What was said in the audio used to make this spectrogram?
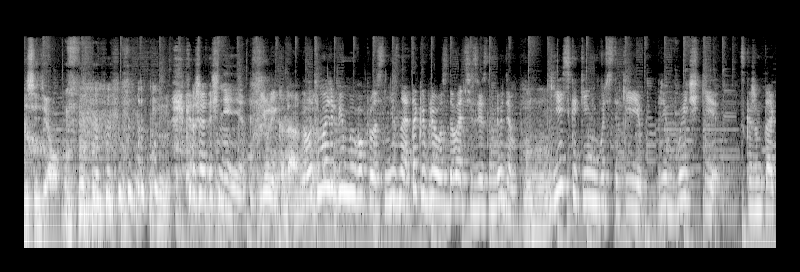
не сидел. Хорошее уточнение. Юленька, да. А вот мой любимый вопрос, не знаю, так люблю его задавать известным людям. Есть какие-нибудь такие привычки, скажем так,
